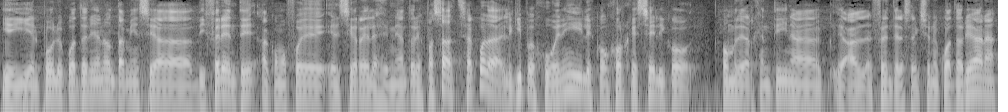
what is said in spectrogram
y, el pueblo ecuatoriano también sea diferente a como fue el cierre de las eliminatorias pasadas. ¿Se acuerda? El equipo de juveniles con Jorge Célico, hombre de Argentina, al frente de la selección ecuatoriana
